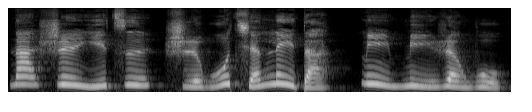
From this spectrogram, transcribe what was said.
那是一次史无前例的。秘密任务。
